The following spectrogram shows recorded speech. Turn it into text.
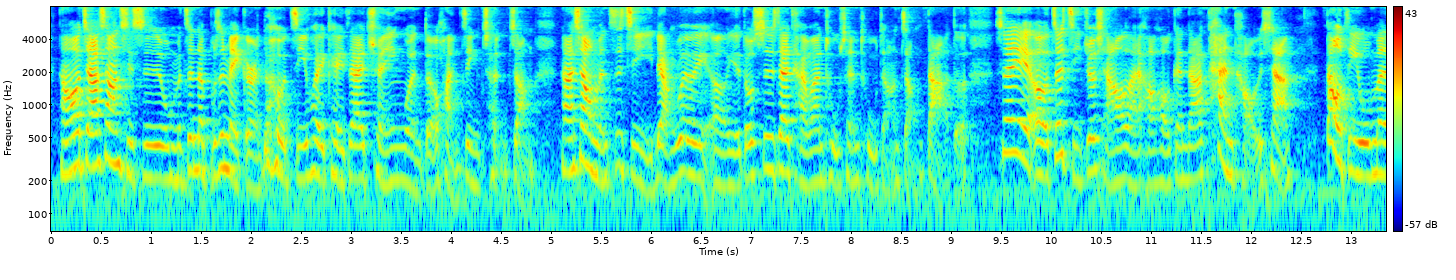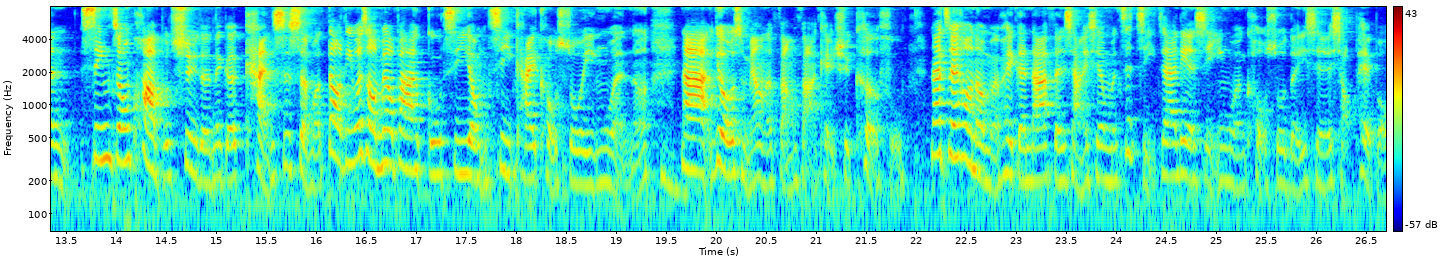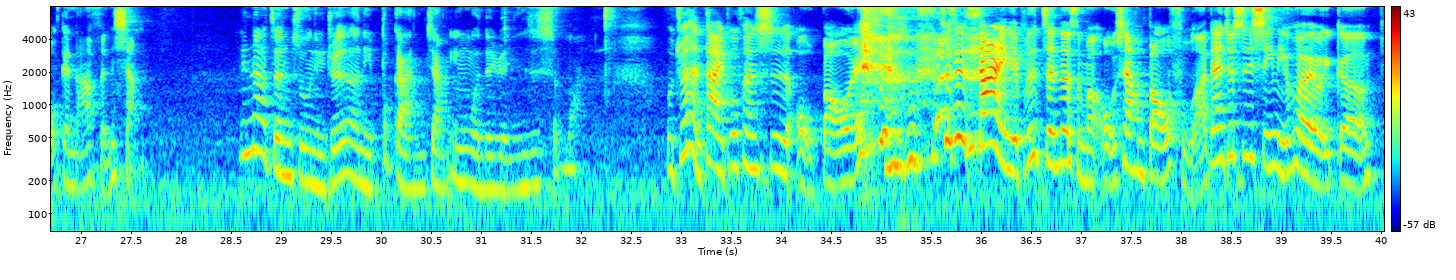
然后加上，其实我们真的不是每个人都有机会可以在全英文的环境成长。那像我们自己两位，呃，也都是在台湾土生土长长大的，所以呃，这集就想要来好好跟大家探讨一下。到底我们心中跨不去的那个坎是什么？到底为什么没有办法鼓起勇气开口说英文呢？那又有什么样的方法可以去克服？那最后呢，我们会跟大家分享一些我们自己在练习英文口说的一些小配博，跟大家分享。那珍珠，你觉得你不敢讲英文的原因是什么？我觉得很大一部分是偶包哎，就是当然也不是真的什么偶像包袱啊，但就是心里会有一个。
